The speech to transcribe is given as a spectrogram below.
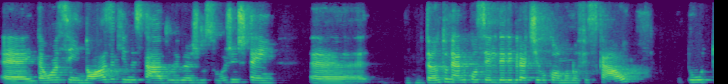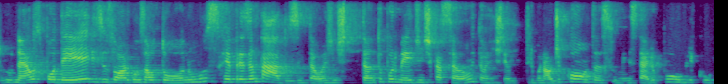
É, então, assim, nós aqui no estado do Rio Grande do Sul, a gente tem é, tanto né, no Conselho Deliberativo como no Fiscal, né, os poderes e os órgãos autônomos representados. Então, a gente, tanto por meio de indicação, então a gente tem o Tribunal de Contas, o Ministério Público,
